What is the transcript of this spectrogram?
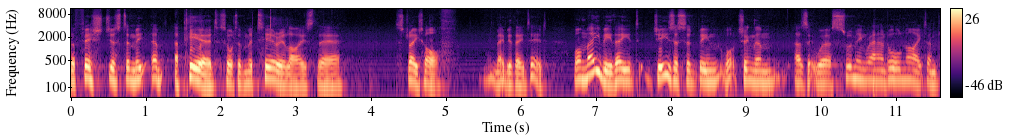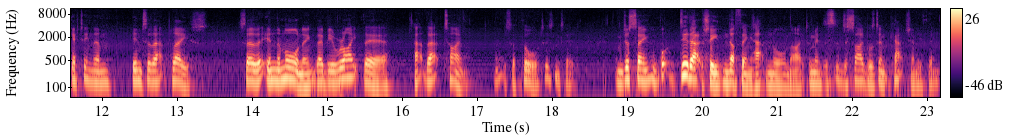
the fish just um, appeared, sort of materialized there straight off? Maybe they did. Well, maybe they Jesus had been watching them, as it were, swimming around all night and getting them into that place so that in the morning they'd be right there at that time. It's a thought, isn't it? I'm just saying, what, did actually nothing happen all night? I mean, the disciples didn't catch anything.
